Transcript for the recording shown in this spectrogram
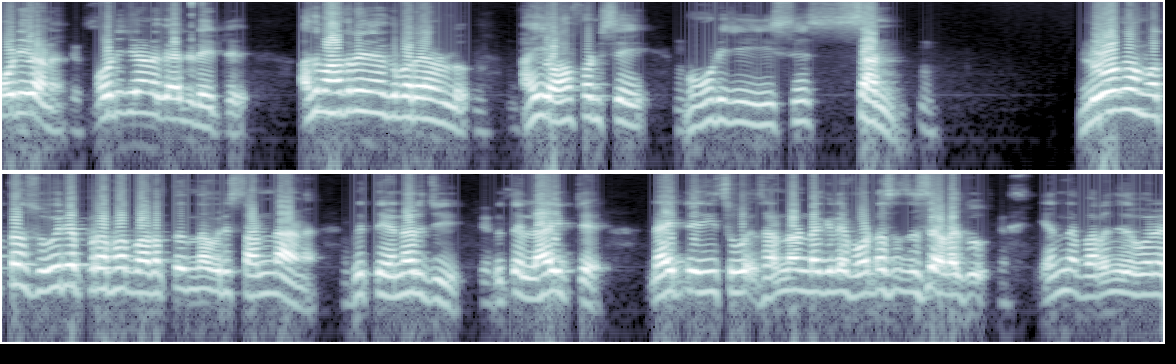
മോഡിയാണ്. മോഡിജിയാണ് കാൻഡിഡേറ്റ് അത് മാത്രമേ ഞങ്ങൾക്ക് പറയാനുള്ളൂ. ഐ ഓഫൺ സേ മോഡിജി ഈസ് എ സൺ ലോകം മൊത്തം സൂര്യപ്രഭ പടത്തുന്ന ഒരു സണ്ണാണ് വിത്ത് എനർജി വിത്ത് ലൈറ്റ് ലൈറ്റ് ഈ സണ്ണുണ്ടെങ്കിലേ ഫോട്ടോസിന്തസിസ് നടക്കൂ. എന്ന് പറഞ്ഞതുപോലെ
